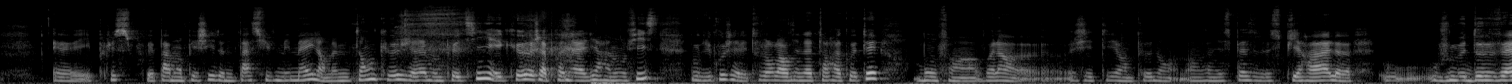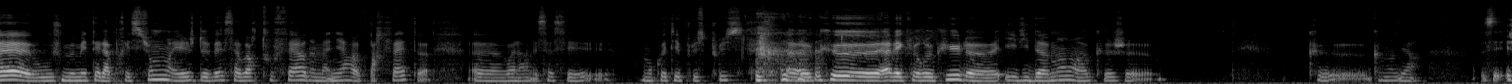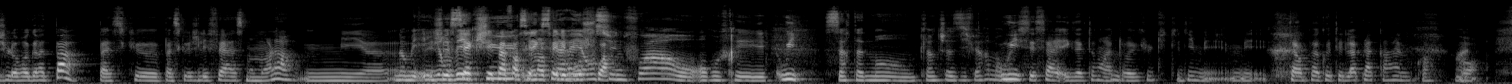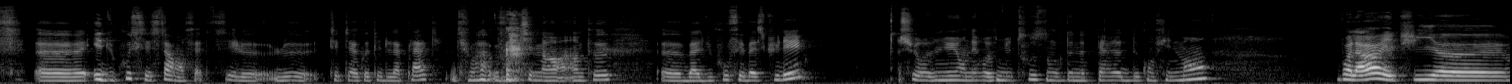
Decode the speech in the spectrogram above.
Euh, Et plus, je pouvais pas m'empêcher de ne pas suivre mes mails en même temps que gérais mon petit et que j'apprenais à lire à mon fils. Donc du coup, j'avais toujours l'ordinateur à côté. Bon, enfin, voilà, euh, j'étais un peu dans, dans une espèce de spirale euh, où, où je me devais, où je me mettais la pression et je devais savoir tout faire de manière parfaite. Euh, voilà, mais ça c'est mon côté plus plus euh, que avec le recul, évidemment que je que comment dire je le regrette pas parce que parce que je l'ai fait à ce moment-là mais, euh, Non, mais ayant je sais que j'ai vécu pas forcément fait les bons choix une fois, on, on referait oui certainement plein de choses différemment. oui c'est ça exactement avec Mm. le recul tu te dis mais mais t'es un peu à côté de la plaque quand même quoi Ouais. Bon. Euh, et du coup c'est ça en fait c'est le le t'étais à côté de la plaque tu vois qui m'a un peu euh, bah du coup fait basculer je suis revenue on est revenus tous donc de notre période de confinement voilà, et puis euh,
